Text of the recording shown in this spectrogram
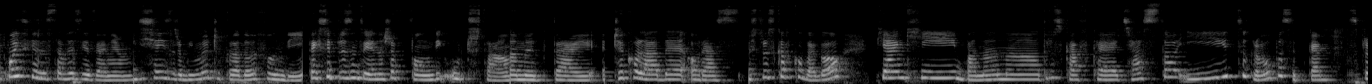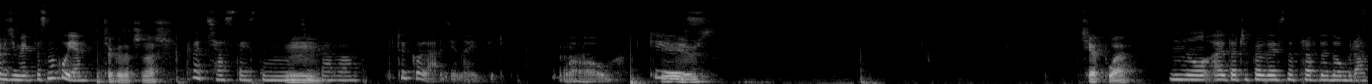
Japońskie zestawy z jedzeniem. Dzisiaj zrobimy czekoladowe fondue. Tak się prezentuje nasza fondue uczta. Mamy tutaj czekoladę oraz coś truskawkowego, pianki, banana, truskawkę, ciasto i cukrową posypkę. Sprawdzimy jak to smakuje. Od czego zaczynasz? Chyba ciasta jestem Mm. ciekawa. W czekoladzie najpierw. Wow. Cheers. Ciepłe. No, ale ta czekolada jest naprawdę dobra.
